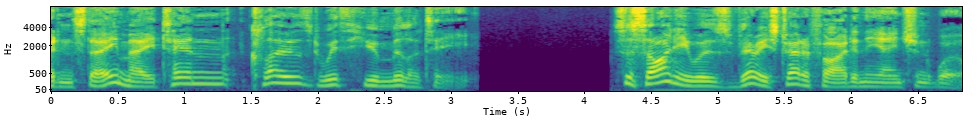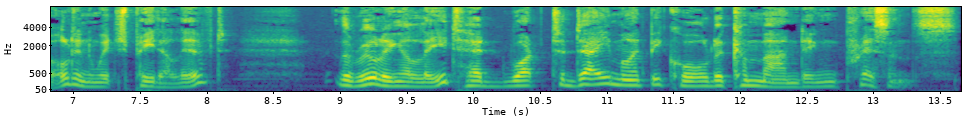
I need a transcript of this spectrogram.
Wednesday, May 10, clothed with humility. Society was very stratified in the ancient world in which Peter lived. The ruling elite had what today might be called a commanding presence.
